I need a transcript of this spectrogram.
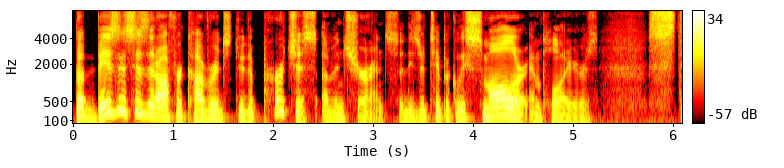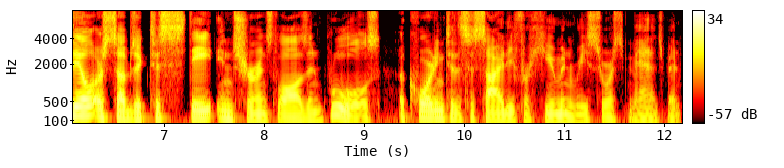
But businesses that offer coverage through the purchase of insurance, so these are typically smaller employers, still are subject to state insurance laws and rules, according to the Society for Human Resource Management.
